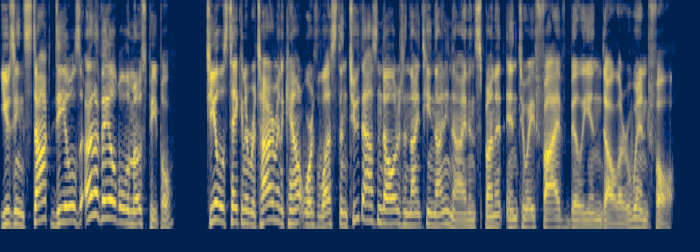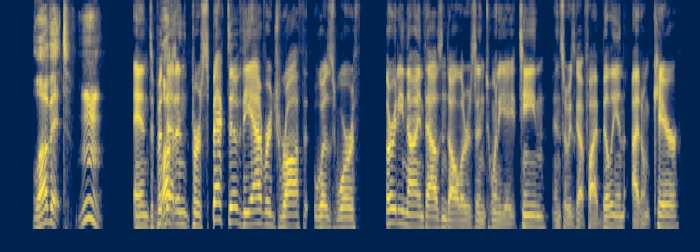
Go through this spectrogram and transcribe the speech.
Using stock deals unavailable to most people, Thiel has taken a retirement account worth less than $2,000 in 1999 and spun it into a $5 billion windfall. Love it. Mm. And to put Love that it. in perspective, the average Roth was worth $39,000 in 2018, and so he's got 5 billion. I don't care.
